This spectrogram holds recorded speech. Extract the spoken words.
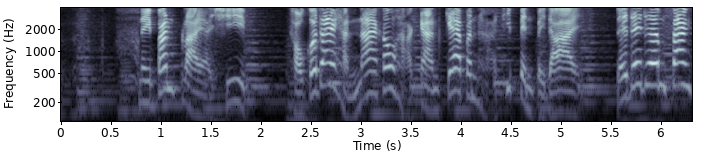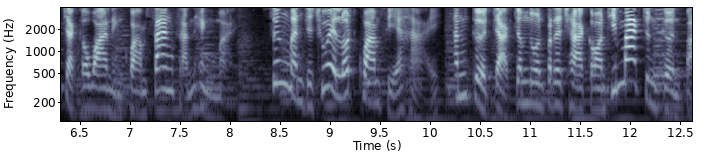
ๆ ในบ้านปลายอาชีพ เขาก็ได้หันหน้าเข้าหาการแก้ปัญหาที่เป็นไปได้ และได้เริ่มสร้างจักกรวาลแห่งความสร้างสรรค์แห่งใหม่ซึ่งมันจะช่วยลดความเสียหาย อันเกิดจากจำนวนประชากรที่มากจนเกินไป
